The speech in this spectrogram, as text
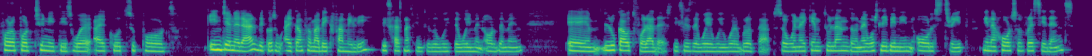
for opportunities where I could support in general because I come from a big family. This has nothing to do with the women or the men um, look out for others. This is the way we were brought up. So when I came to London, I was living in Old Street in a halls of residence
